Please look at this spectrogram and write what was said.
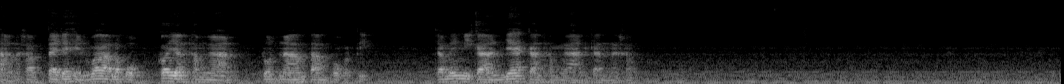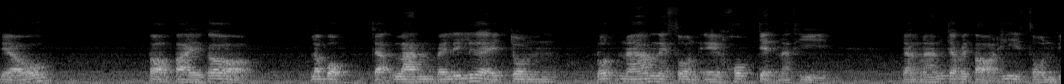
ถังนะครับ แต่จะเห็นว่าระบบก็ยังทำงานลดน้ำตามปกติ จะไม่มีการแยกการทำงานกันนะครับ เดี๋ยวต่อไปก็ระบบจะรันไปเรื่อยๆ จนลดน้ำในโซน A ครบ 7 นาที จากนั้นจะไปต่อที่โซน B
